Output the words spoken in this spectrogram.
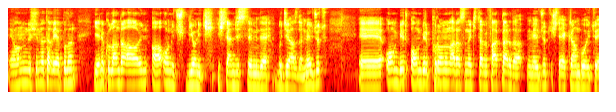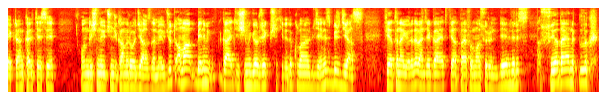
E, onun dışında tabii Apple'ın yeni kullandığı A- A13 Bionic işlemci sisteminde bu cihazda mevcut. E, 11 11 Pro'nun arasındaki tabii farklar da mevcut. İşte ekran boyutu, ekran kalitesi. Onun dışında 3. kamera o cihazda mevcut ama benim gayet işimi görecek bir şekilde de kullanabileceğiniz bir cihaz. Fiyatına göre de bence gayet fiyat performans ürünü diyebiliriz. Suya dayanıklılık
